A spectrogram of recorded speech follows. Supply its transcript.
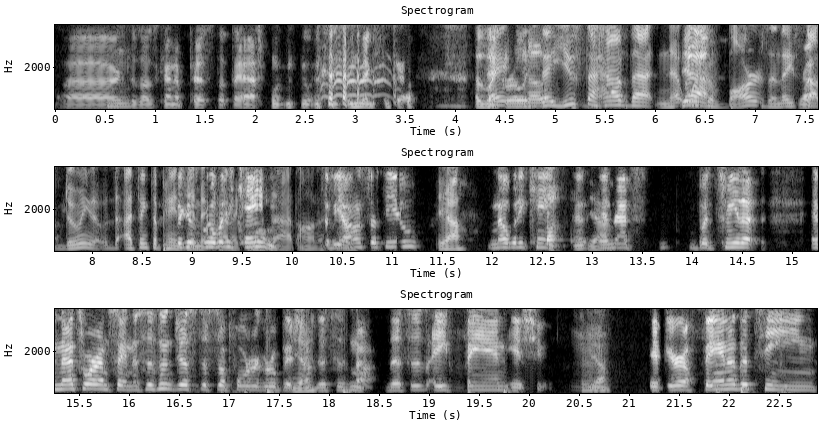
because Mhm. I was kind of pissed that they had one when I was in Mexico. I was they, like, really? know- they used to have that network Yeah. of bars and they stopped doing it. I think the pandemic Because nobody came, that, honestly. to be honest with you, Yeah. nobody came, But- and, Yeah. and that's. But to me, that and that's where I'm saying this isn't just a supporter group issue. Yeah. This is not. This is a fan issue. Mhm. Yeah. if you're a fan of the team,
